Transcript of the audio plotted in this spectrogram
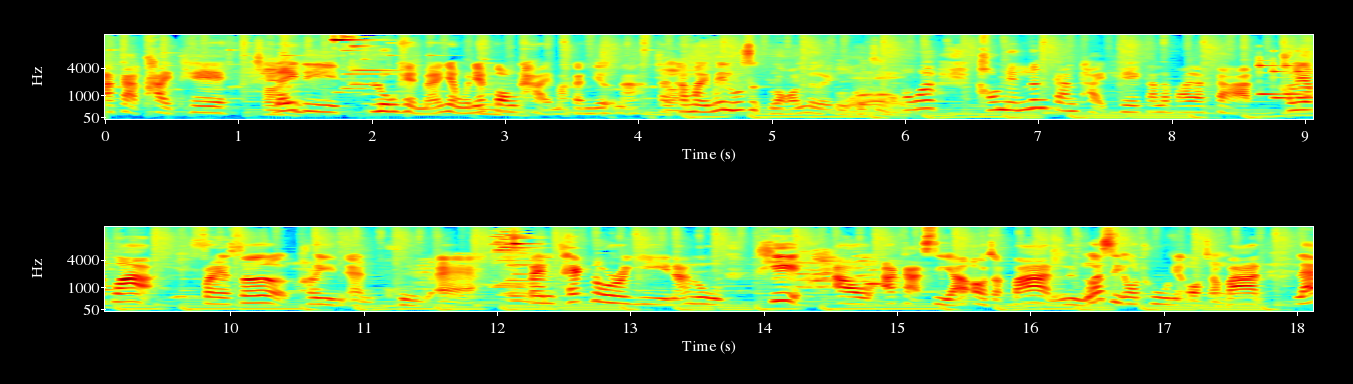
อากาศถ่ายเทใช่ได้ดีลุงเห็นไหมอย่างวันนี้อืมกองถ่ายมากันเยอะนะ แต่ใช่ทำไมไม่รู้สึกร้อนเลยเออก็จริงเพราะว่าเขาเน้นเรื่องการถ่ายเทการระบายอากาศเขาเรียกว่า Fraser Clean and Cool Air ออเป็นเทคโนโลยีนะลุงที่เอาอากาศเสียออกจากบ้าน หรือว่า CO2 เนี่ยออกจากบ้าน และ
